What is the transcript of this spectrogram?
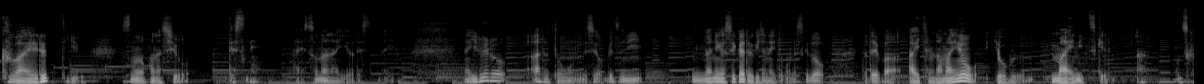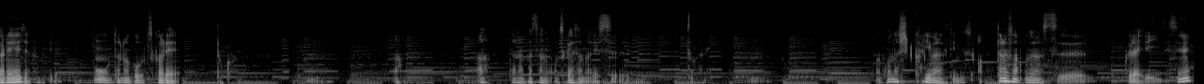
加えるっていう、そのお話をですね。はい、そんな内容です。内容。いろいろあると思うんですよ。別に何が正解ってわけじゃないと思うんですけど、例えば相手の名前を呼ぶ前につける。あ、お疲れじゃなくて、お田中お疲れとか、うん、あ、あ、田中さんお疲れ様ですとかね。うんまあ、こんなしっかり言わなくてもいいんです。あ、田中さんお疲れ様ですくらいでいいですね。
